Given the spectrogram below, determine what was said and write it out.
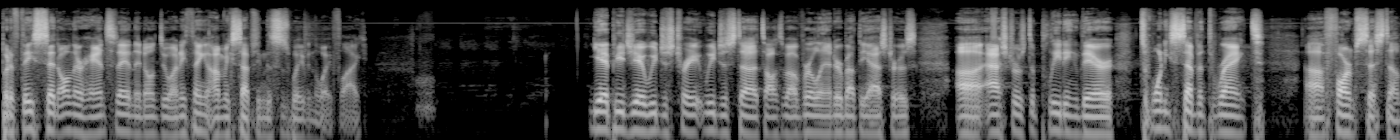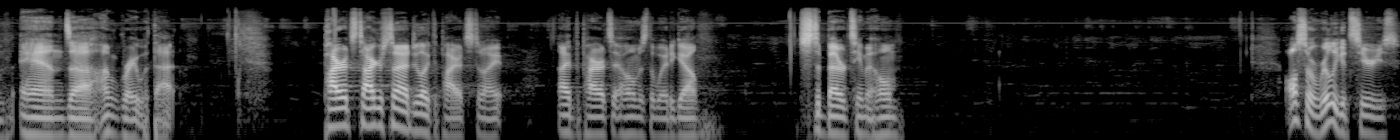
But if they sit on their hands today and they don't do anything, I'm accepting this is waving the white flag. Yeah, PGA, we just trade. We just uh, talked about Verlander about the Astros. Uh, Astros depleting their 27th ranked uh, farm system, and uh, I'm great with that. Pirates, Tigers tonight. I do like the Pirates tonight. I think the Pirates at home is the way to go. Just a better team at home. Also, a really good series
